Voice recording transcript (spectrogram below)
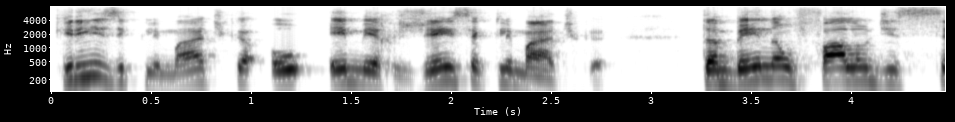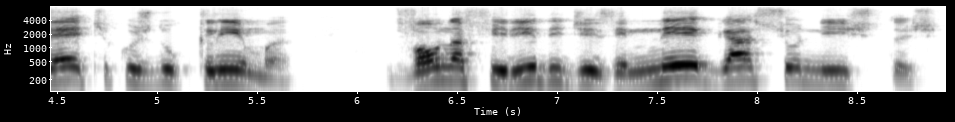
crise climática ou emergência climática. Também não falam de céticos do clima. Vão na ferida e dizem negacionistas,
